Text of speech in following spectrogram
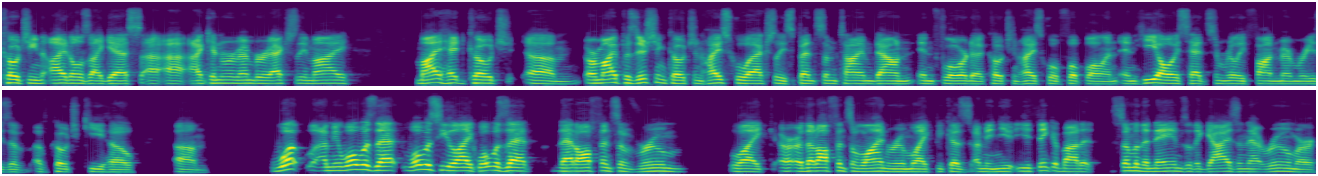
coaching idols, I guess. I, I, I can remember actually my my head coach um, or my position coach in high school actually spent some time down in Florida coaching high school football, and and he always had some really fond memories of of Coach Kehoe. Um, what I mean, what was that? What was he like? What was that that offensive room like, or, or that offensive line room like? Because I mean, you you think about it, some of the names of the guys in that room are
